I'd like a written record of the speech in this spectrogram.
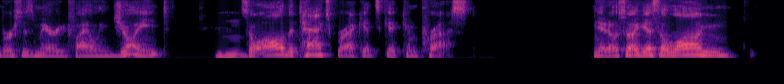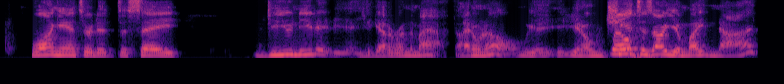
versus married filing joint. Mm-hmm. So all the tax brackets get compressed. You know, so I guess a long, long answer to, to say, do you need it? You got to run the math. I don't know. You, you know, chances well, are you might not.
